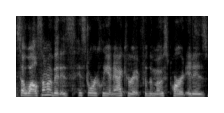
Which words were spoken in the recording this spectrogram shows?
So while some of it is historically inaccurate, for the most part, it is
